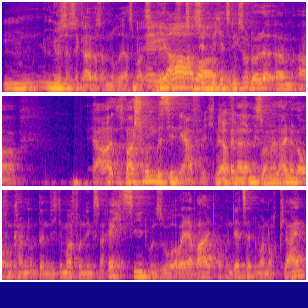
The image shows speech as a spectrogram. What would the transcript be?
Mm, mir ist das egal, was andere erstmal erzählen. Ja, das interessiert mich jetzt nicht so dolle. Ähm, äh, ja, es war schon ein bisschen nervig, ne? nervig. wenn er dann nicht so an mhm. alleine laufen kann und dann sich immer von links nach rechts zieht und so. Aber er war halt auch in der Zeit immer noch klein.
